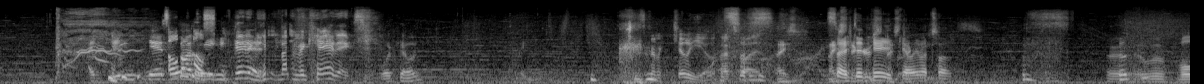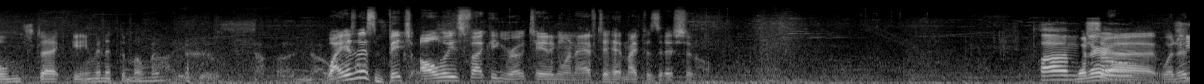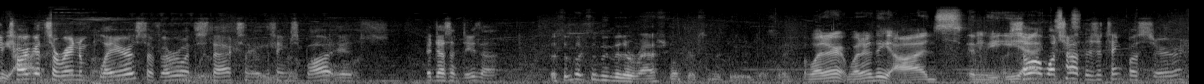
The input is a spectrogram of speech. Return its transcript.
I didn't get Someone else fucking getting hit. hit by mechanics. What Kelly? It's gonna kill you. That's why. Nice, nice Sorry, I stickers, didn't hear you, nice Kelly. stickers. What's up? Uh, we're Voln stack gaming at the moment. Why is this bitch always fucking rotating when I have to hit my positional? Um, What are so uh, what are he targets odds? a random player, so if everyone stacks into the same spot, it it doesn't do that. This is like something that a rational person would do, just like What are what are the odds in the EX? So watch out, there's a tank buster.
